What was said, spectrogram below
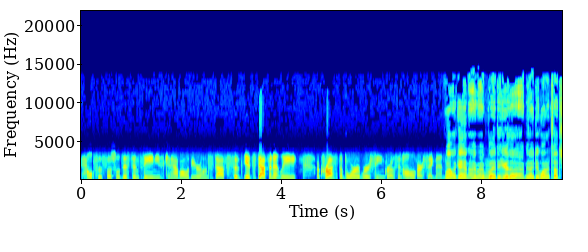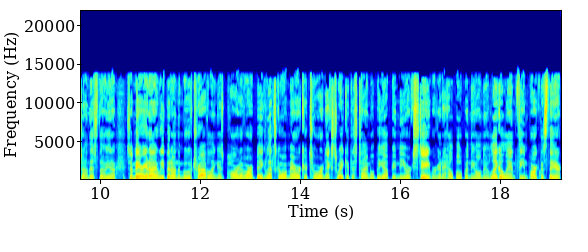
helps with social distancing. You can have all of your own stuff. So it's definitely across the board. We're seeing growth in all of our segments. Well, again, I'm, I'm mm glad to hear that. I mean, I do want to touch on this though. You know, so Mary and I, we've been on the move traveling as part of our big Let's Go America tour. Next week at this time, we'll be up in New York State. We're going to help open the all new Legoland theme park that's there.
